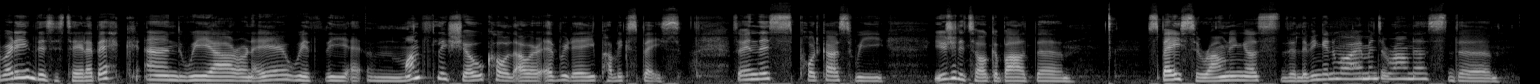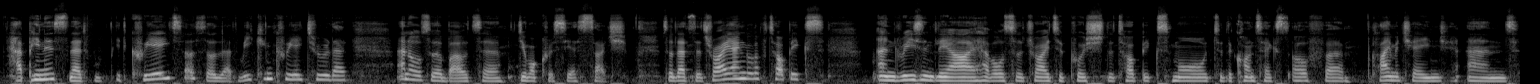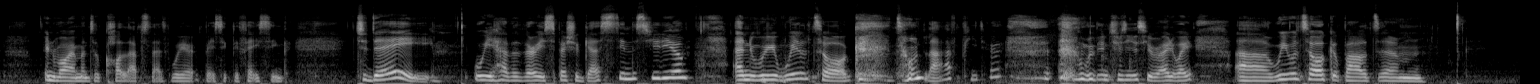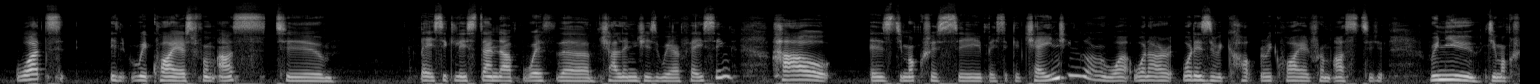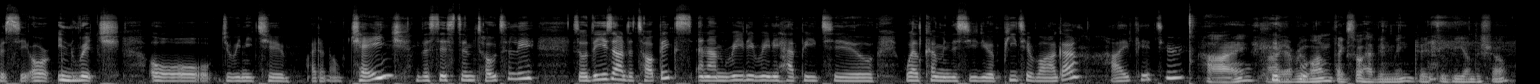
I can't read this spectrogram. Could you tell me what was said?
everybody. This is Taylor Beck, and we are on air with the uh, monthly show called Our Everyday Public Space. So, in this podcast, we usually talk about the space surrounding us, the living environment around us, the happiness that it creates us, so that we can create through that, and also about uh, democracy as such. So, that's the triangle of topics. And recently, I have also tried to push the topics more to the context of uh, climate change and environmental collapse that we're basically facing. Today, we have a very special guest in the studio, and we will talk. don't laugh, Peter. we'll introduce you right away. Uh, we will talk about um, what it requires from us to basically stand up with the challenges we are facing. How is democracy basically changing, or what, what are what is reco- required from us to renew democracy or enrich, or do we need to I don't know change the system totally? So these are the topics, and I'm really really happy to welcome in the studio Peter Varga. Hi, Peter. Hi, hi everyone. Thanks for having me. Great to be on the show.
